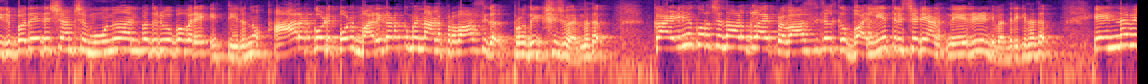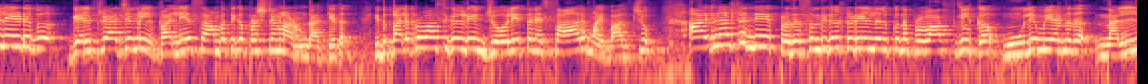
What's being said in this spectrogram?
ഇരുപത് ദശാംശം മൂന്ന് അൻപത് രൂപ വരെ എത്തിയിരുന്നു. ആ റെക്കോർഡ് ഇപ്പോൾ മറികടക്കുമെന്നാണ് പ്രവാസികൾ പ്രതീക്ഷിച്ചു വരുന്നത്. കഴിഞ്ഞ കുറച്ച് നാളുകളായി പ്രവാസികൾക്ക് വലിയ തിരിച്ചടിയാണ് നേരിടേണ്ടി വന്നിരിക്കുന്നത്. എണ്ണ ഗൾഫ് രാജ്യങ്ങളിൽ വലിയ സാമ്പത്തിക പ്രശ്നങ്ങളാണ് ഉണ്ടാക്കിയത്. ഇത് പല പ്രവാസികളുടെയും ജോലിയെ തന്നെ സാരമായി ബാധിച്ചു. ആയതിനാൽ തന്നെ പ്രതിസന്ധികൾക്കിടയിൽ നിൽക്കുന്ന പ്രവാസികൾക്ക് മൂല്യമുയർന്നത് നല്ല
